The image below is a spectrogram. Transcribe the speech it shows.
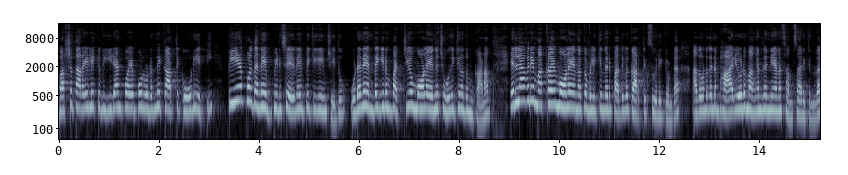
വർഷ തറയിലേക്ക് വീഴാൻ പോയപ്പോൾ ഉടനെ കാർത്തിക് ഓടിയെത്തി വീണപ്പോൾ തന്നെ പിടിച്ച് എഴുന്നേൽപ്പിക്കുകയും ചെയ്തു. ഉടനെ എന്തെങ്കിലും പറ്റിയോ മോളെ എന്ന് ചോദിക്കുന്നതും കാണാം. എല്ലാവരെയും മക്കളെ മോളെ എന്നൊക്കെ വിളിക്കുന്ന ഒരു പതിവ് കാർത്തിക് സൂര്യക്കുണ്ട് അതുകൊണ്ട് തന്നെ ഭാര്യയോടും അങ്ങനെ തന്നെയാണ് സംസാരിക്കുന്നത്.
